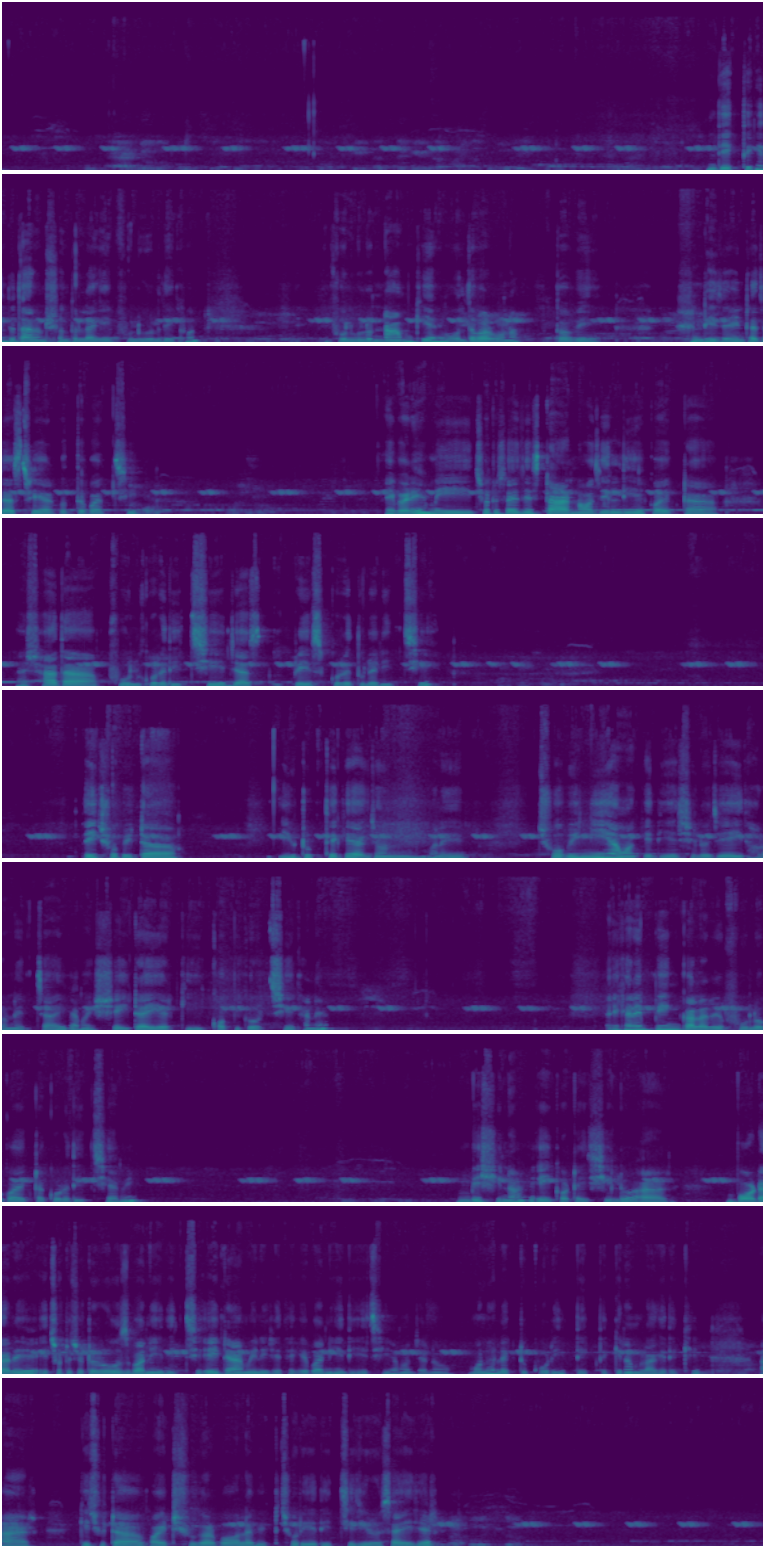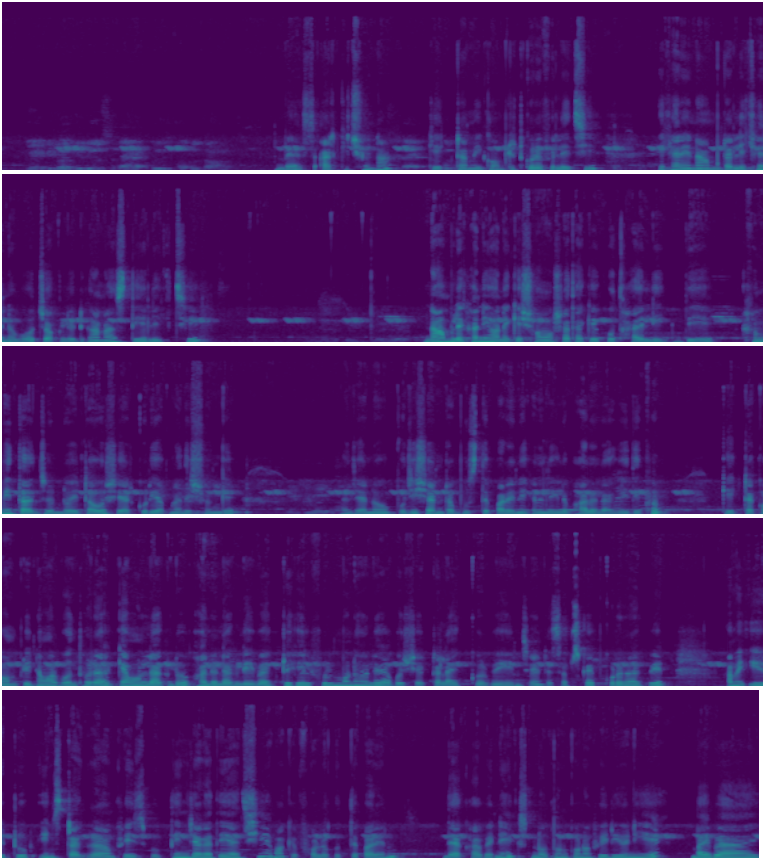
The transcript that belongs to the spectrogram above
দেখতে কিন্তু দারুণ সুন্দর লাগে এই ফুলগুলো দেখুন। ফুলগুলোর নাম কি আমি বলতে পারব না, তবে ডিজাইনটা জাস্ট শেয়ার করতে পারছি। এবারে আমি ছোটো সাইজের স্টার নজেল দিয়ে কয়েকটা সাদা ফুল করে দিচ্ছি জাস্ট প্রেস করে তুলে নিচ্ছি। এই ছবিটা ইউটিউব থেকে একজন মানে ছবি নিয়ে আমাকে দিয়েছিল যে, এই ধরনের চাই। আমি সেইটাই আর কি কপি করছি এখানে। এখানে পিঙ্ক কালারের ফুলও কয়েকটা করে দিচ্ছি আমি। বেশি না, এই কটাই ছিল। আর বর্ডারে ছোটো ছোটো রোজ বানিয়ে দিচ্ছি। এইটা আমি নিজে থেকে বানিয়ে দিয়েছি। আমার যেন মনে হলো একটু করি, দেখতে কিরম লাগে দেখি। আর কিছুটা হোয়াইট সুগার বল আমি একটু ছড়িয়ে দিচ্ছি জিরো সাইজের ব্যাস, আর কিছু না। কেকটা আমি কমপ্লিট করে ফেলেছি। এখানে নামটা লিখে নেব চকলেট গানাস দিয়ে লিখছি। নাম লেখা নিয়ে অনেকের সমস্যা থাকে, কোথায় লিখবে? আমি তার জন্য এটাও শেয়ার করি আপনাদের সঙ্গে। যেন পজিশানটা বুঝতে পারেন, এখানে লিখলে ভালো লাগবে দেখুন, কেকটা কমপ্লিট আমার বন্ধুরা। কেমন লাগল? ভালো লাগলে বা একটু হেল্পফুল মনে হলে অবশ্যই একটা লাইক করবেন চ্যানেলটা সাবস্ক্রাইব করে রাখবেন। আমি ইউটিউব ইনস্টাগ্রাম ফেসবুক তিন জায়গাতেই আছি, আমাকে ফলো করতে পারেন। দেখা হবে নেক্সট নতুন কোনো ভিডিও নিয়ে। Bye bye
